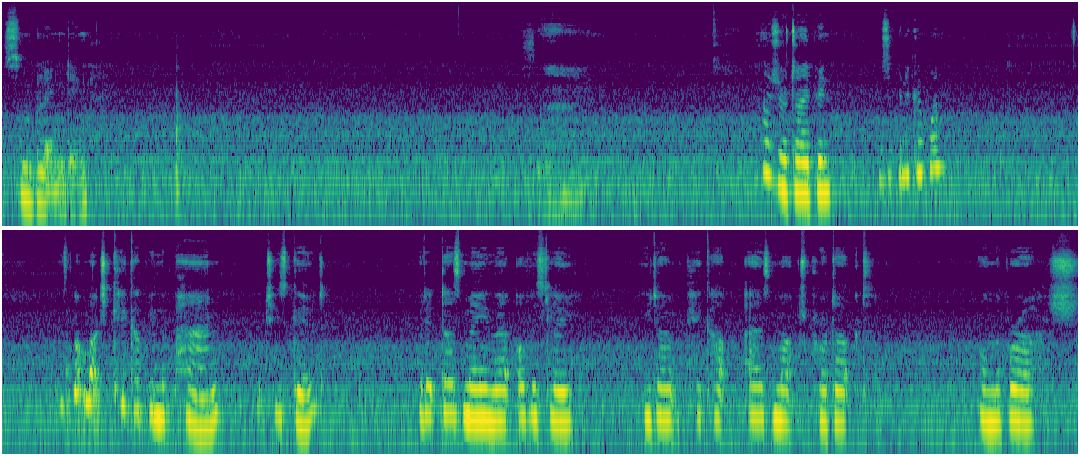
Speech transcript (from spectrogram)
some blending. So, how's your day? Has it been a good one? There's not much kick up in the pan, which is good, but it does mean that obviously you don't pick up as much product on the brush.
